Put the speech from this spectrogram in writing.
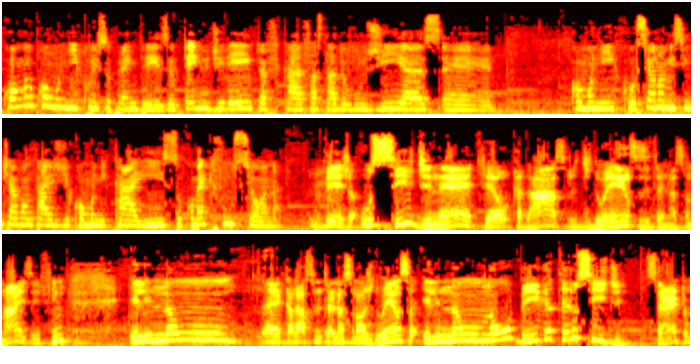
Como eu comunico isso para a empresa? Eu tenho direito a ficar afastado alguns dias? É, comunico, se eu não me sentir à vontade de comunicar isso, como é que funciona? Veja, o CID, né, que é o cadastro de doenças internacionais, enfim, ele não. É, cadastro internacional de doença, ele não, não obriga a ter o CID, certo?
